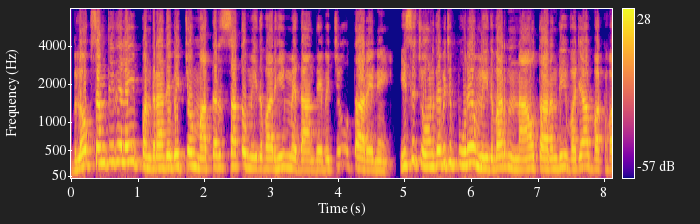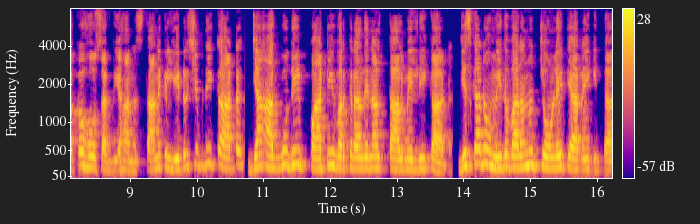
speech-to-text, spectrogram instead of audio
ਬਲਾਕ ਸੰਮਤੀ ਦੇ ਲਈ 15 ਦੇ ਵਿੱਚੋਂ ਮਾਤਰ 7 ਉਮੀਦਵਾਰ ਹੀ ਮੈਦਾਨ ਦੇ ਵਿੱਚ ਉਤਾਰੇ ਨੇ। ਇਸ ਚੋਣ ਦੇ ਵਿੱਚ ਪੂਰੇ ਉਮੀਦਵਾਰ ਨਾ ਉਤਾਰਨ ਦੀ ਵਜ੍ਹਾ ਵੱਖ-ਵੱਖ ਹੋ ਸਕਦੀਆਂ ਹਨ। ਸਥਾਨਕ ਲੀਡਰਸ਼ਿਪ ਦੀ ਘਾਟ ਜਾਂ ਆਗੂ ਦੀ ਪਾਰਟੀ ਵਰਕਰਾਂ ਦੇ ਨਾਲ ਤਾਲਮੇਲ ਦੀ ਘਾਟ, ਜਿਸ ਕਾਰਨ ਉਮੀਦਵਾਰਾਂ ਨੂੰ ਚੋਣ ਲਈ ਤਿਆਰ ਨਹੀਂ ਕੀਤਾ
